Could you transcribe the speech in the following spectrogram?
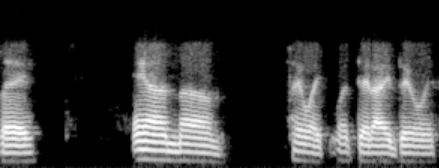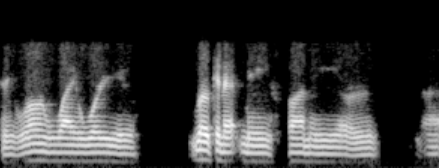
say, and um, say like, what did I do anything wrong? Why were you looking at me funny or uh,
